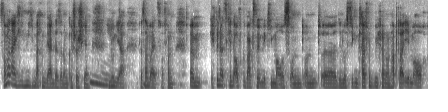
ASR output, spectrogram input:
Soll man eigentlich nicht machen während der Sendung recherchieren. Nee. Nun ja, das haben wir jetzt davon. Ähm, ich bin als Kind aufgewachsen mit Mickey Mouse und, und äh, den lustigen Taschenbüchern und habe da eben auch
